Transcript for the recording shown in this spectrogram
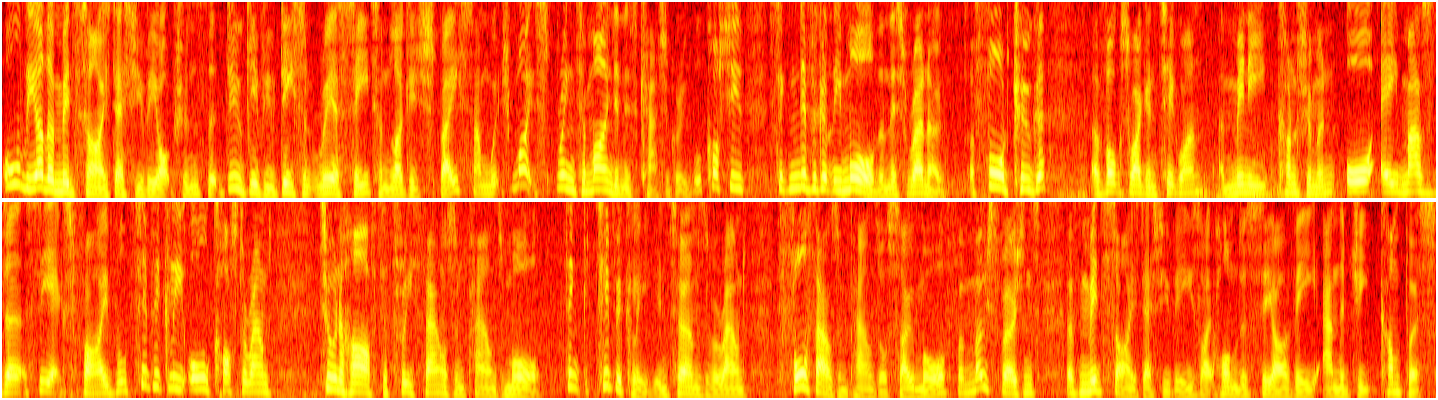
All the other mid sized SUV options that do give you decent rear seat and luggage space, and which might spring to mind in this category, will cost you significantly more than this Renault. A Ford Kuga, a Volkswagen Tiguan, a Mini Countryman, or a Mazda CX5 will typically all cost around two and a half to three thousand pounds more think typically in terms of around £4,000 or so more for most versions of mid sized SUVs like Honda's CRV and the Jeep Compass.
